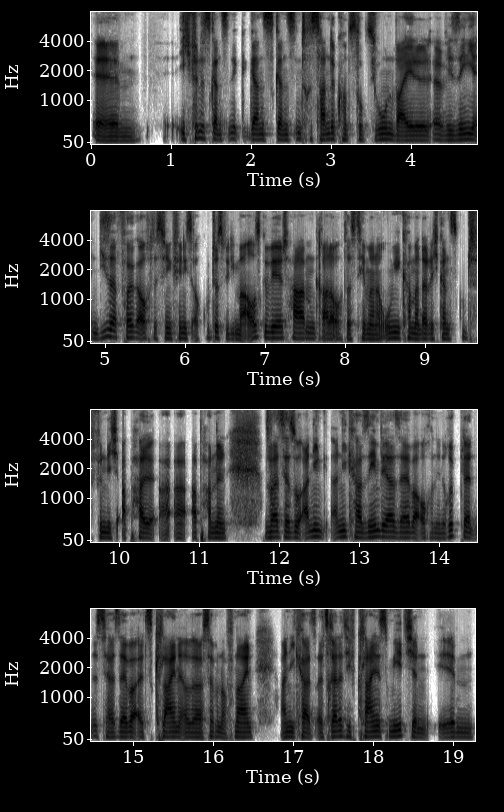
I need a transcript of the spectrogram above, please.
ähm, ich finde es ganz, ganz, ganz interessante Konstruktion, weil äh, wir sehen ja in dieser Folge auch, deswegen finde ich es auch gut, dass wir die mal ausgewählt haben. Gerade auch das Thema Naomi kann man dadurch ganz gut, finde ich, abhall, äh, abhandeln. Und zwar ist ja so, Annika sehen wir ja selber auch in den Rückblenden, ist ja selber als kleine, oder Seven of Nine, Annika als, als relativ kleines Mädchen ähm,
